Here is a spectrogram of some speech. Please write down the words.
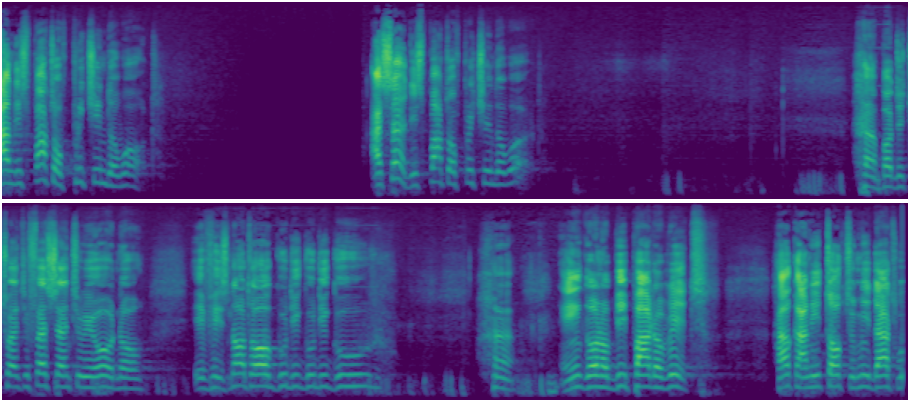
And it's part of preaching the word. I said it's part of preaching the word. But the 21st century, oh no, if it's not all goody goody good, ain't gonna be part of it. How can he talk to me that way?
